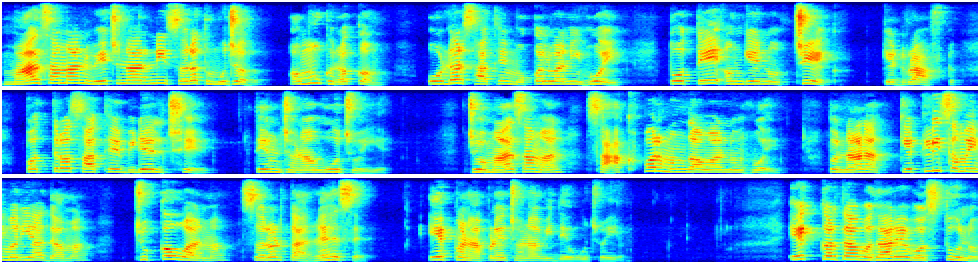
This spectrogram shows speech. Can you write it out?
માલસામાન વેચનારની શરત મુજબ અમુક રકમ ઓર્ડર સાથે મોકલવાની હોય તો તે અંગેનો ચેક કે ડ્રાફ્ટ પત્ર સાથે બિડેલ છે તેમ જણાવવું જોઈએ. જો માલ શાખ પર મંગાવવાનું હોય તો નાણાં કેટલી સમય મર્યાદામાં ચૂકવવામાં સરળતા રહેશે એ પણ આપણે જણાવી દેવું જોઈએ. એક કરતાં વધારે વસ્તુનો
